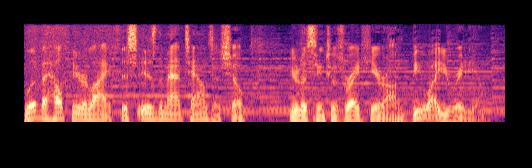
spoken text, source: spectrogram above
live a healthier life. This is the Matt Townsend Show. You're listening to us right here on BYU Radio.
